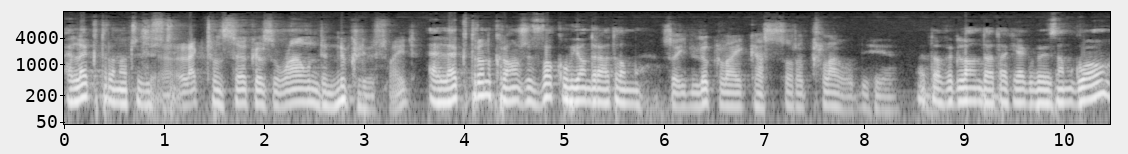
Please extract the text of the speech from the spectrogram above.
Elektron oczywiście. Uh, electron circles around the nucleus, right? Elektron krąży wokół jądra atomu. So it look like a sort of cloud here. To wygląda tak jakby za mgłą.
